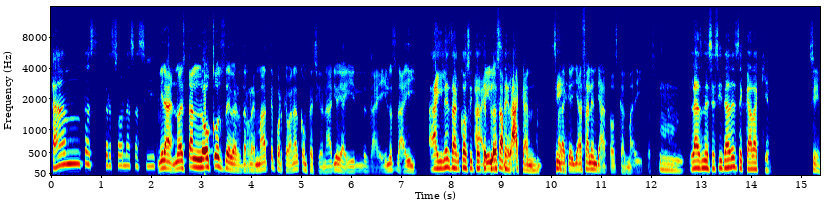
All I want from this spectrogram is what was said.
tantas personas así. Mira, no están locos de, ver, de remate porque van al confesionario y ahí, les- ahí los ahí, Ahí les dan cositas ahí de los placer. aplacan Sí. para que ya salen ya todos calmaditos. Mm, las necesidades de cada quien. Sí.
